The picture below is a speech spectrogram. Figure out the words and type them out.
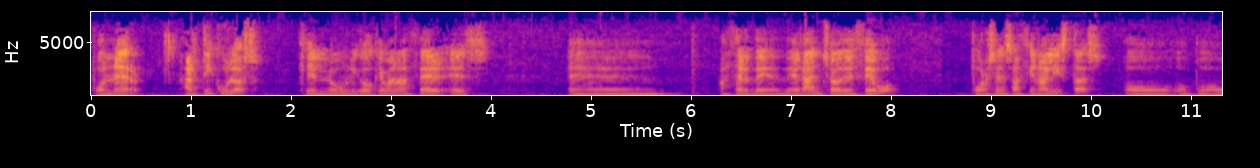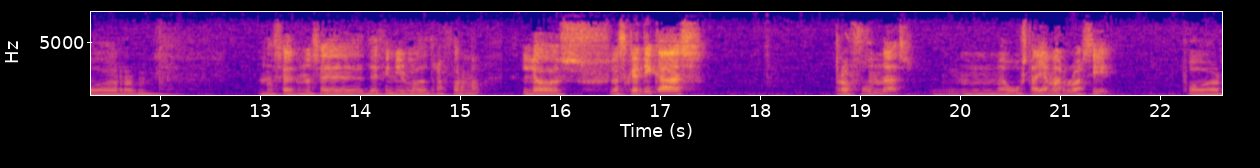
poner artículos que lo único que van a hacer es eh, hacer de, gancho de cebo por sensacionalistas o, por no sé no sé definirlo de otra forma los las críticas profundas mm, me gusta llamarlo así por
